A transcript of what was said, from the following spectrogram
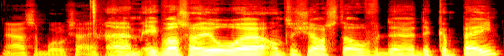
Ja, dat is een behoorlijk cijfer. Ehm, ik was al heel eh, enthousiast over de, de campaign.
